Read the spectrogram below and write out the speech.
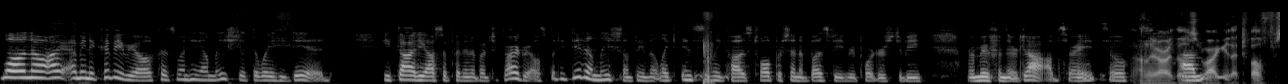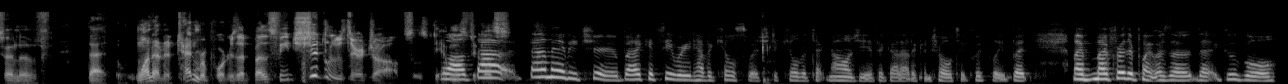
Well, no, I I mean it could be real because when he unleashed it the way he did, he thought he also put in a bunch of guardrails, but he did unleash something that like instantly caused 12% of BuzzFeed reporters to be removed from their jobs, right? So well, there are those um, who argue that 12% of that one out of 10 reporters at BuzzFeed should lose their jobs. Well, that, that may be true, but I could see where you'd have a kill switch to kill the technology if it got out of control too quickly. But my, my further point was uh, that Google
